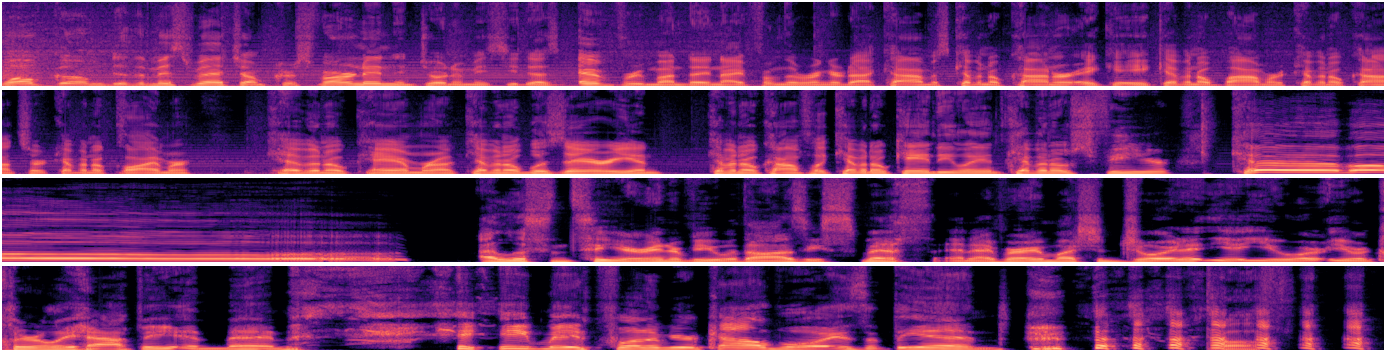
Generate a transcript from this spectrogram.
Welcome to the mismatch. I'm Chris Vernon, and joining me as he does every Monday night from the ringer.com is Kevin O'Connor, aka Kevin O'Bomber, Kevin O'Concert, Kevin O'Climber, Kevin O'Camera, Kevin O'Blazarian, Kevin O'Conflict, Kevin O'Candyland, Kevin O'Sphere, Kevin. I listened to your interview with Ozzie Smith, and I very much enjoyed it. You you were you were clearly happy, and then he made fun of your Cowboys at the end. tough,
